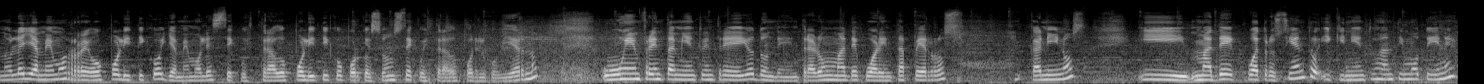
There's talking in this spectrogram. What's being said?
No le llamemos reos políticos, llamémosles secuestrados políticos porque son secuestrados por el gobierno. Hubo un enfrentamiento entre ellos donde entraron más de 40 perros caninos y más de 400 y 500 antimotines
